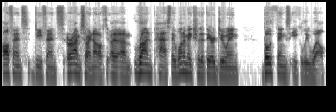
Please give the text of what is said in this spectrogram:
offense, defense, or I'm sorry, not offense, uh, um, run, pass. They want to make sure that they are doing both things equally well.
